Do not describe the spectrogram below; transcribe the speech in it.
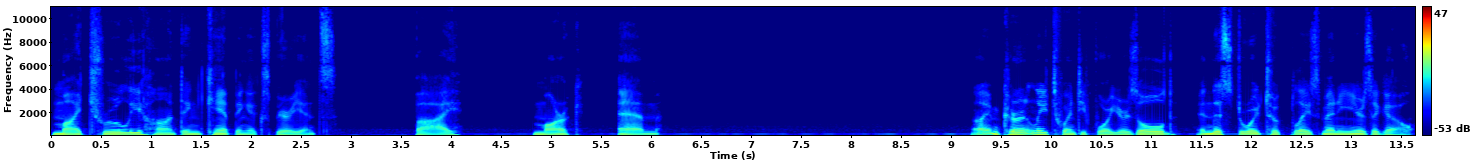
My Truly Haunting Camping Experience by Mark M. I am currently 24 years old, and this story took place many years ago.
